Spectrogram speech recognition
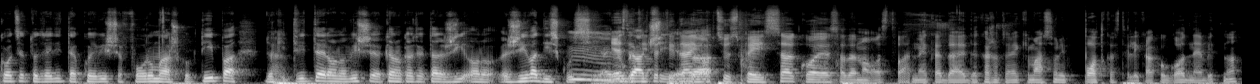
koncept od Reddita koji je više forumaškog tipa, dok je da. Twitter ono više, kao kako ta ži, ono, živa diskusija. Mm. Jeste, Twitter ti daje da. opciju Space-a koja je sada nova stvar. Nekada je, da kažem, to neki masovni podcast ili kako god, nebitno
